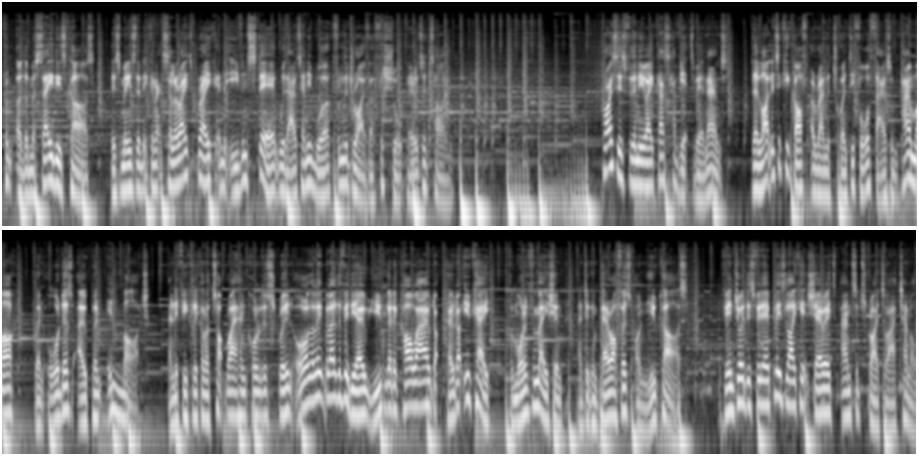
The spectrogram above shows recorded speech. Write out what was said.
from other Mercedes cars. This means that it can accelerate, brake and even steer without any work from the driver for short periods of time. Prices for the new A-Class have yet to be announced, they're likely to kick off around the £24,000 mark when orders open in March. And if you click on the top right hand corner of the screen or on the link below the video, you can go to carwow.co.uk for more information and to compare offers on new cars. If you enjoyed this video, please like it, share it, and subscribe to our channel.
